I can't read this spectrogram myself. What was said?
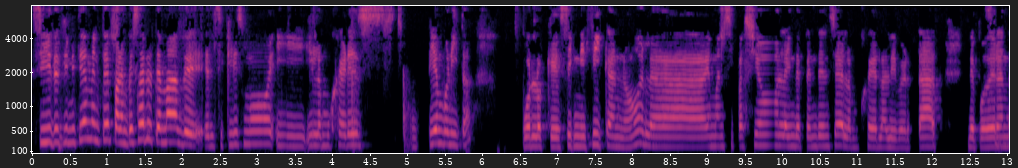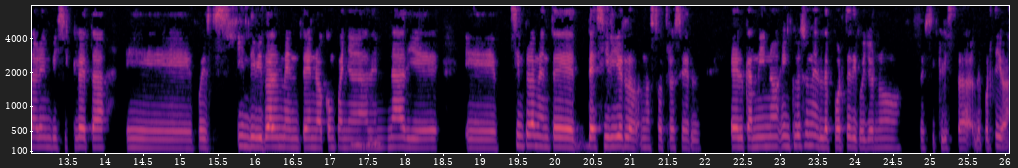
Sí, definitivamente, para empezar, el tema del ciclismo y, y la mujer es bien bonito, por lo que significa, ¿no? La emancipación, la independencia de la mujer, la libertad de poder andar en bicicleta, eh, pues individualmente, no acompañada de nadie, eh, simplemente decidirlo nosotros el, el camino, incluso en el deporte, digo, yo no soy ciclista deportiva,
